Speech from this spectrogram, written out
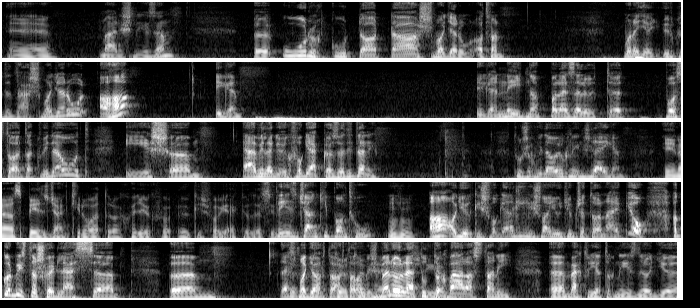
É, Már is nézem. Ö, űrkutatás magyarul. Ott van. Van egy, egy űrkutatás magyarul. Aha. Igen. Igen, négy nappal ezelőtt posztoltak videót, és elvileg ők fogják közvetíteni. Túl sok videójuk nincs, de igen. Én a Space Junkie-ról tudok, hogy ők, ők is fogják közvetíteni. Spacejunkie.hu Uh-huh. Aha, hogy ők is fogják, nekik is van YouTube csatornájuk. Jó, akkor biztos, hogy lesz, ö, ö, lesz magyar tartalom is belőle, tudtok választani, meg tudjátok nézni, hogy,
